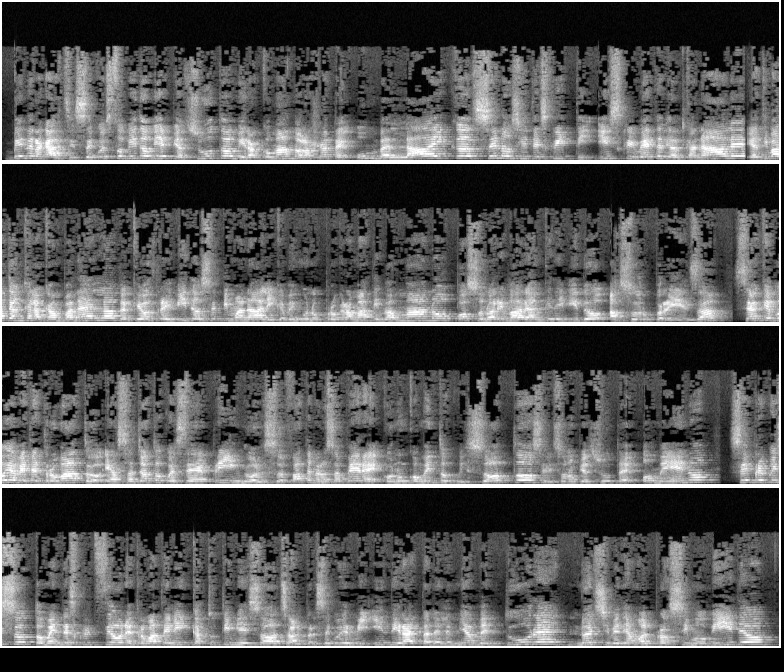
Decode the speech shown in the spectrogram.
Bene ragazzi se questo video vi è piaciuto mi raccomando lasciate un bel like se non siete iscritti iscrivetevi al canale e attivate anche la campanella perché oltre ai video settimanali che vengono programmati man mano possono arrivare anche dei video a sorpresa. Se anche voi avete trovato e assaggiato queste Pringles fatemelo sapere con un commento qui sotto se vi sono piaciute o meno. Sempre qui sotto, ma in descrizione, trovate link a tutti i miei social per seguirmi in diretta nelle mie avventure. Noi ci vediamo al prossimo video.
